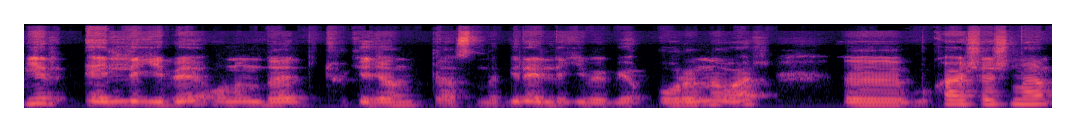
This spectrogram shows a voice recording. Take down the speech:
1.50 gibi onun da Türkiye canlı iddiasında 1.50 gibi bir oranı var. E, bu karşılaşma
